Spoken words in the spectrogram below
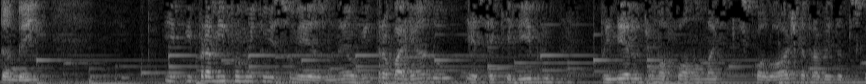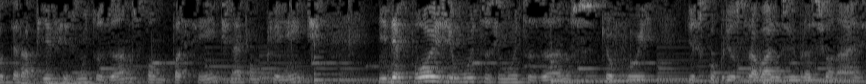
também e, e para mim foi muito isso mesmo, né? Eu vim trabalhando esse equilíbrio primeiro de uma forma mais psicológica através da psicoterapia, fiz muitos anos como paciente, né, como cliente, e depois de muitos e muitos anos que eu fui descobrir os trabalhos vibracionais.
